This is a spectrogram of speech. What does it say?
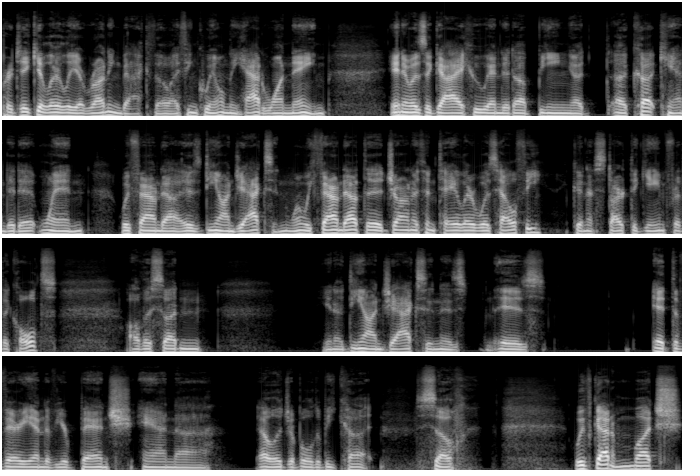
particularly at running back, though. I think we only had one name, and it was a guy who ended up being a, a cut candidate when we found out it was Deon Jackson. When we found out that Jonathan Taylor was healthy, going to start the game for the Colts, all of a sudden, you know, Deon Jackson is is at the very end of your bench and uh, eligible to be cut. So we've got a much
